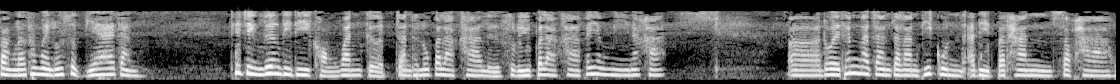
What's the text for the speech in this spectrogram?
ฟังแล้วทำไมรู้สึกแย่จังที่จริงเรื่องดีๆ ของวันเกิดจันทรุปราคาหรือสุริยุปราคาก็ยังมีนะคะ โดยท่านอาจารย์จรันพิกุล อดีตประธานสภาโห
